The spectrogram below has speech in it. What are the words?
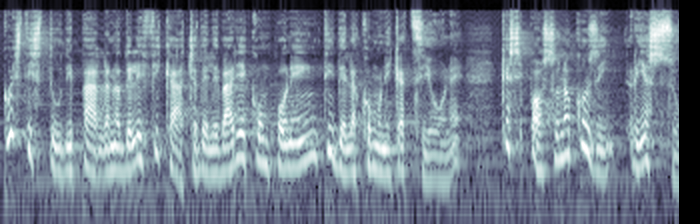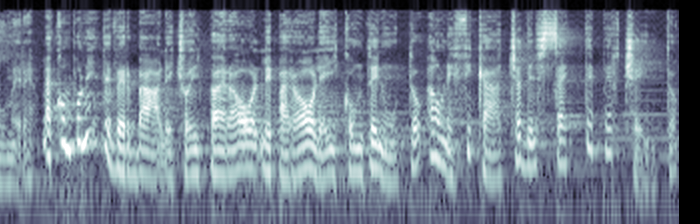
Questi studi parlano dell'efficacia delle varie componenti della comunicazione che si possono così riassumere. La componente verbale, cioè paro- le parole e il contenuto, ha un'efficacia del 7%.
